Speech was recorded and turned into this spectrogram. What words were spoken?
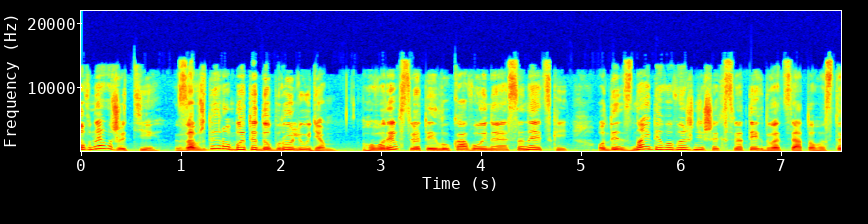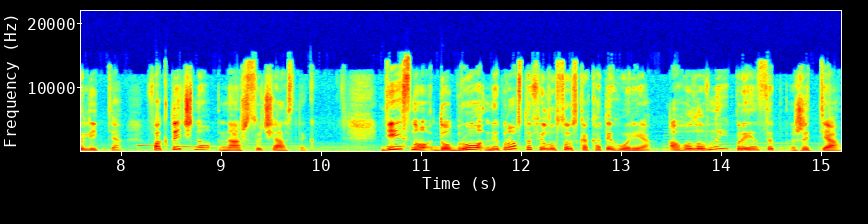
Головне в житті завжди робити добро людям, говорив святий Лука Война Ясенецький, один з найдивовижніших святих ХХ століття, фактично наш сучасник. Дійсно, добро не просто філософська категорія, а головний принцип життя.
